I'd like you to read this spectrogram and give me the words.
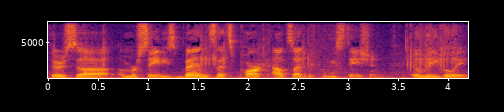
There's uh, a Mercedes Benz that's parked outside the police station illegally,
